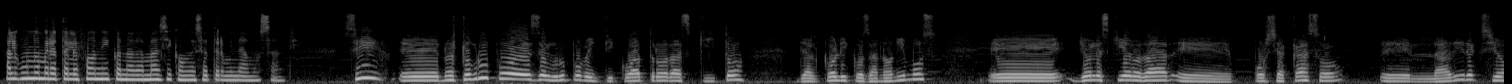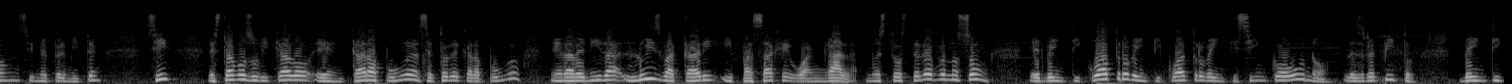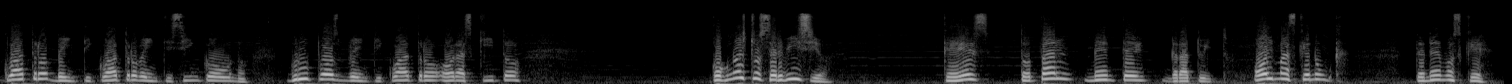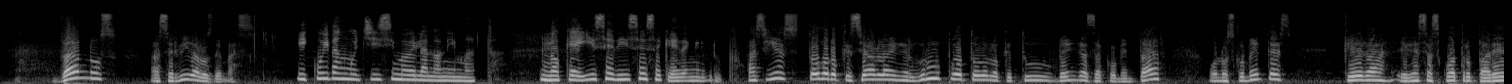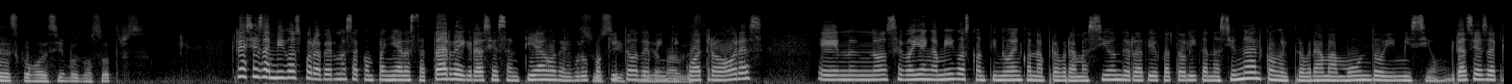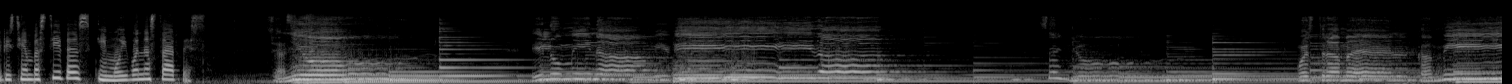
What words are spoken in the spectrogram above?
¿Algún número telefónico nada más y con eso terminamos, Santi? Sí, eh, nuestro grupo es el grupo 24 horas Quito de Alcohólicos Anónimos. Eh, yo les quiero dar, eh, por si acaso, eh, la dirección, si me permiten. Sí, estamos ubicados en Carapungo, en el sector de Carapungo, en la avenida Luis Bacari y pasaje Huangala. Nuestros teléfonos son el 24 24 25 1. Les repito, 24 24 25 1 grupos 24 horas Quito, con nuestro servicio, que es totalmente gratuito. Hoy más que nunca tenemos que darnos a servir a los demás. Y cuidan muchísimo el anonimato. Lo que ahí se dice se queda en el grupo. Así es, todo lo que se habla en el grupo, todo lo que tú vengas a comentar o nos comentes, queda en esas cuatro paredes, como decimos nosotros. Gracias amigos por habernos acompañado esta tarde. Gracias Santiago del Grupo Susi, Quito de muy amables. 24 horas. Eh, no se vayan amigos, continúen con la programación de Radio Católica Nacional con el programa Mundo y Misión. Gracias a Cristian Bastidas y muy buenas tardes. Señor, ilumina mi vida. Señor, muéstrame el camino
